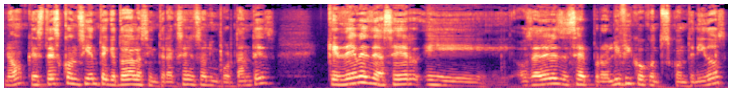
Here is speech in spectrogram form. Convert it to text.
¿no? Que estés consciente que todas las interacciones son importantes, que debes de hacer, eh, o sea, debes de ser prolífico con tus contenidos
